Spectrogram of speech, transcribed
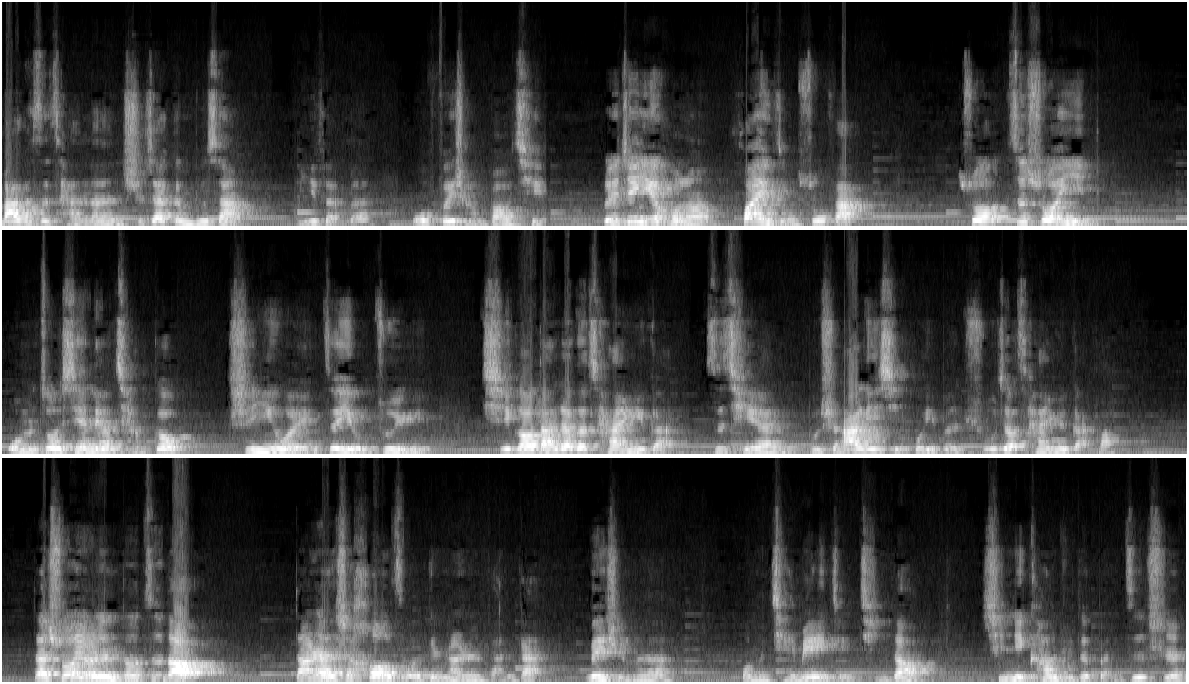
Max 产能实在跟不上，米粉们，我非常抱歉。”雷军也可能换一种说法，说：“之所以我们做限量抢购。”是因为这有助于提高大家的参与感。之前不是阿里写过一本书叫《参与感》吗？但所有人都知道，当然是后者更让人反感。为什么呢？我们前面已经提到，心理抗拒的本质是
